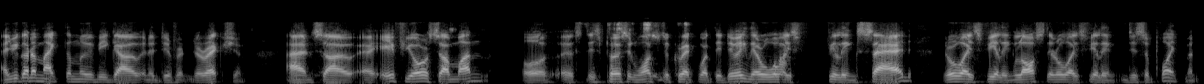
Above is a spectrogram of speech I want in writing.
and you've got to make the movie go in a different direction. And so, uh, if you're someone, or if this person wants to correct what they're doing, they're always feeling sad. They're always feeling lost. They're always feeling disappointment.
